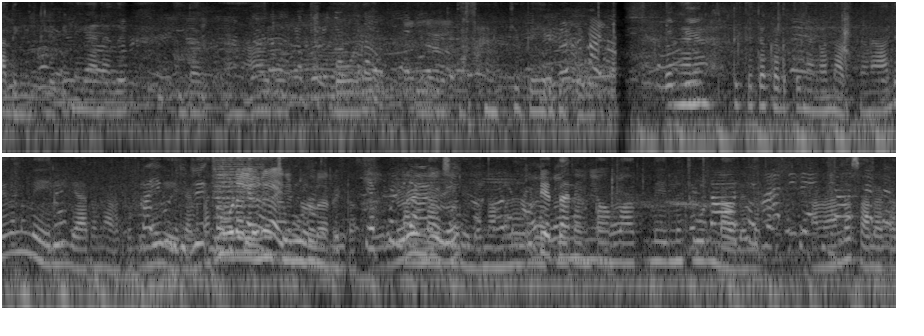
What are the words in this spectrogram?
ആദ്യം കിട്ടില്ല പിന്നെ ഞാനത് എന്താ ആ ഒരു ബോർഡ് പണിക്ക് പേര് കിട്ടില്ല അങ്ങനെ ടിക്കറ്റൊക്കെ എടുത്ത് ഞങ്ങൾ നടക്കണം ആദ്യമൊന്നും വെയിലില്ലാതെ നടക്കും പിന്നെ വെയിലാണ്. കേട്ടോ ആവശ്യമില്ലല്ലോ നമ്മൾ വെയിലിന് ചൂടുണ്ടാവില്ലല്ലോ. അത് നല്ല സ്ഥലമൊക്കെ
